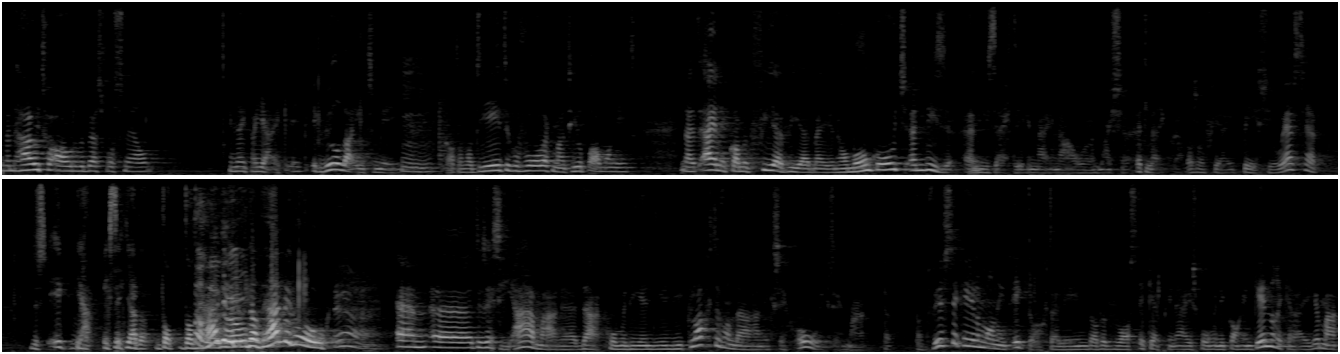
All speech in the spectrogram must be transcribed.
mijn huid verouderde best wel snel. En ik denk van ja, ik, ik, ik wil daar iets mee. Mm. Ik had dan wat diëten gevolgd, maar het hielp allemaal niet. En uiteindelijk kwam ik via via bij een hormooncoach en die, ze- en die zegt tegen mij, nou uh, het lijkt wel alsof jij PCOS hebt. Dus ik, ja, ik zeg, ja, dat, dat, dat, Dat heb ik, ook. dat heb ik ook. Ja. En eh, toen zei ze, ja, maar eh, daar komen die en die en die klachten vandaan. Ik zeg, oh, ik zeg, maar dat, wist ik helemaal niet. Ik dacht alleen dat het was, ik heb geen ijsprong en ik kan geen kinderen krijgen, maar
